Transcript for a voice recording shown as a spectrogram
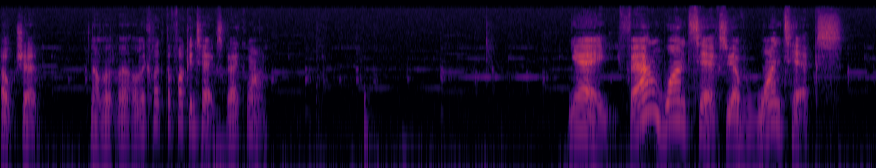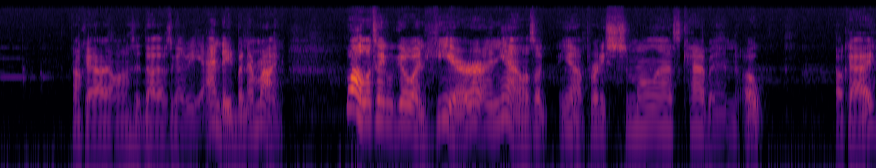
Oh shit. Now, let, let, let me collect the fucking ticks, okay? Come on. Yay. Found one tick, so you have one ticks. Okay, I honestly thought that was going to be ended, but never mind. Well, looks like we go in here, and yeah, looks like, yeah, pretty small-ass cabin. Oh. Okay.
